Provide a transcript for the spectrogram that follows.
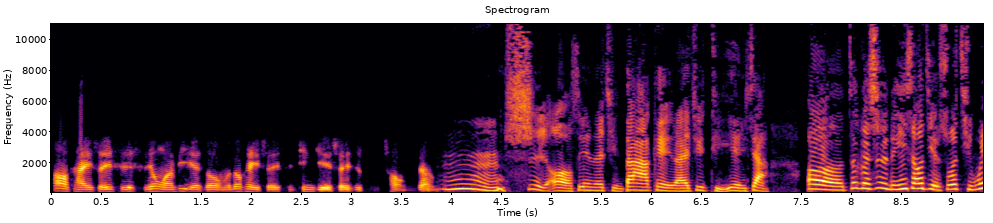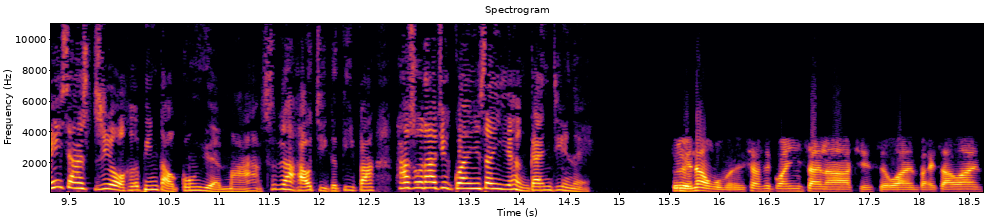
耗材随时使用完毕的时候，我们都可以随时清洁、随时补充，这样。嗯，是哦，所以呢，请大家可以来去体验一下。呃，这个是林小姐说，请问一下，只有和平岛公园吗？是不是好几个地方？她说她去观音山也很干净诶。对，那我们像是观音山啦、浅水湾、白沙湾，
